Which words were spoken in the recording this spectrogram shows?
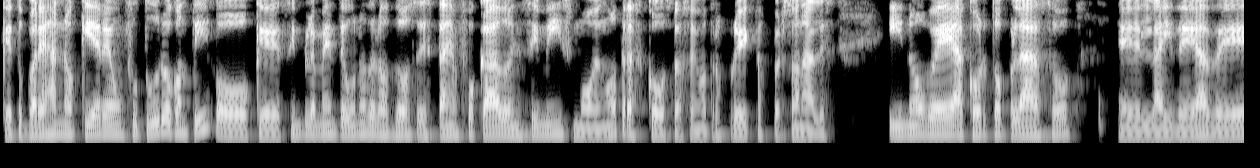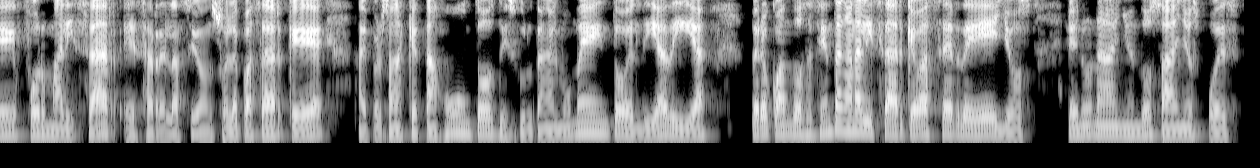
que tu pareja no quiere un futuro contigo o que simplemente uno de los dos está enfocado en sí mismo, en otras cosas, en otros proyectos personales y no ve a corto plazo eh, la idea de formalizar esa relación. Suele pasar que hay personas que están juntos, disfrutan el momento, el día a día, pero cuando se sientan a analizar qué va a ser de ellos en un año, en dos años, pues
